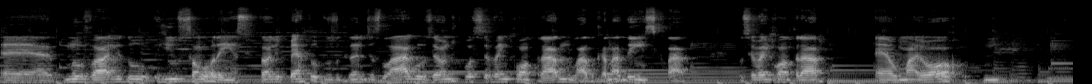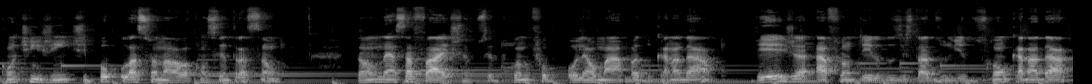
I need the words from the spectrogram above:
é, no vale do Rio São Lourenço. Então, ali perto dos grandes lagos é onde você vai encontrar, no lado canadense, claro, você vai encontrar é, o maior contingente populacional, a concentração. Então, nessa faixa, você, quando for olhar o mapa do Canadá, veja a fronteira dos Estados Unidos com o Canadá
